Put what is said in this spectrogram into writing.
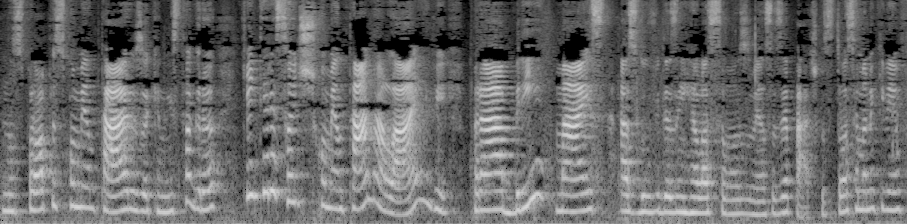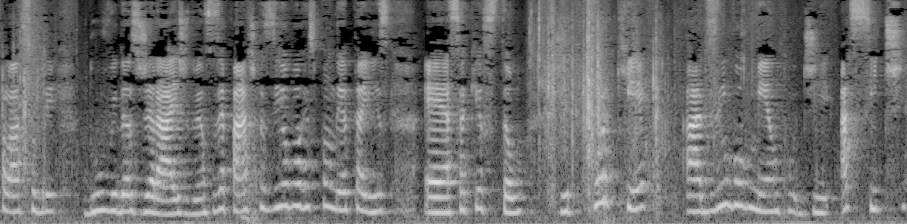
nos próprios comentários aqui no Instagram, que é interessante de comentar na live para abrir mais as dúvidas em relação às doenças hepáticas. Então, a semana que vem eu vou falar sobre dúvidas gerais de doenças hepáticas e eu vou responder, Thaís, essa questão de por que a desenvolvimento de acite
